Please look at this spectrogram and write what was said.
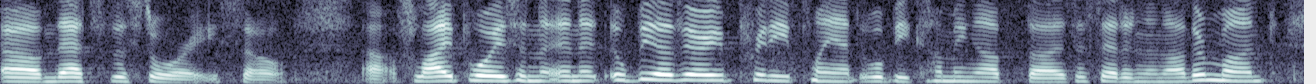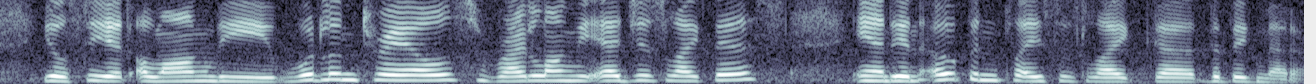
um, that's the story. So uh, fly poison and it will be a very pretty plant. It will be coming up uh, as I said in another month. You'll see it along the woodland trails right along the edges like this and in open places like uh, the big meadow.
